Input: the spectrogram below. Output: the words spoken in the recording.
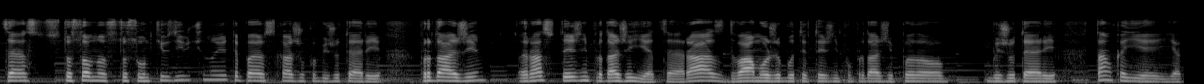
Це стосовно стосунків з дівчиною. Тепер скажу по біжутерії. Продажі. Раз в тиждень продажі є. Це раз, два може бути в тижні по продажі по біжутерії. Тамка є як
